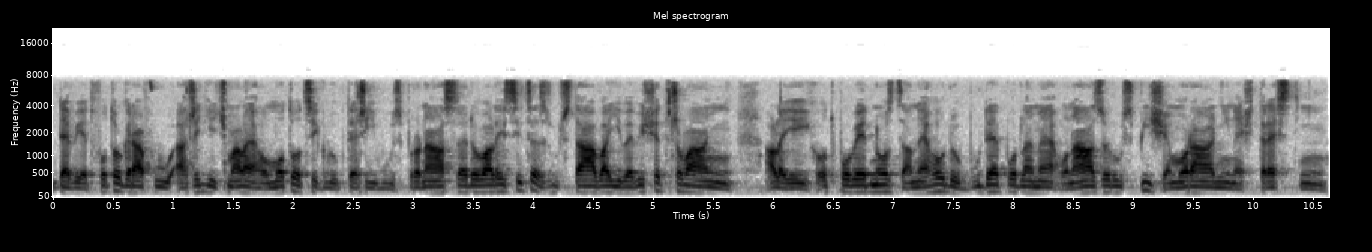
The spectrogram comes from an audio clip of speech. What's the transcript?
Devět fotografů a řidič malého motocyklu, kteří vůz pronásledovali, sice zůstávají ve vyšetřování, ale jejich odpovědnost za nehodu bude podle mého názoru spíše morální než trestní.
